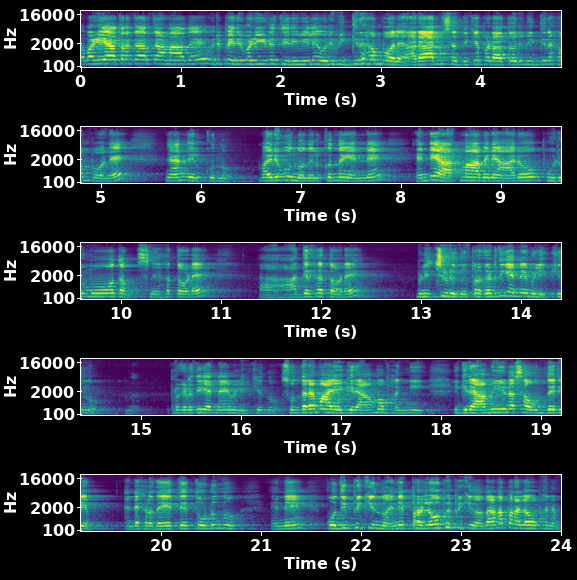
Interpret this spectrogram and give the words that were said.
വഴിയാത്രക്കാർ കാണാതെ ഒരു പെരുവഴിയുടെ തിരിവിലെ ഒരു വിഗ്രഹം പോലെ ആരാലും ശ്രദ്ധിക്കപ്പെടാത്ത ഒരു വിഗ്രഹം പോലെ ഞാൻ നിൽക്കുന്നു മരുവുന്നു നിൽക്കുന്ന എന്നെ എന്റെ ആത്മാവിനെ ആരോ പുരുമോദം സ്നേഹത്തോടെ ആഗ്രഹത്തോടെ വിളിച്ചിടുന്നു. പ്രകൃതി എന്നെ വിളിക്കുന്നു. പ്രകൃതി എന്നെ വിളിക്കുന്നു. സുന്ദരമായ ഗ്രാമഭംഗി ഈ ഗ്രാമീണ സൗന്ദര്യം എന്റെ ഹൃദയത്തെ തൊടുന്നു. എന്നെ കൊതിപ്പിക്കുന്നു എന്നെ പ്രലോഭിപ്പിക്കുന്നു. അതാണ് പ്രലോഭനം.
